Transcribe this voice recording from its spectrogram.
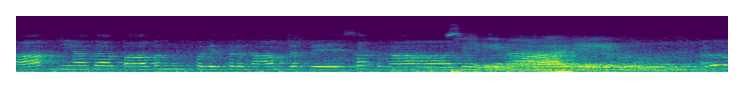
ਆਪ ਜੀਆਂ ਦਾ ਪਾਵਨ ਪਵਿੱਤਰ ਨਾਮ ਜਪੇ। ਸਤਨਾਮ ਸ੍ਰੀ ਵਾਹਿਗੁਰੂ। ਕਰੋ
